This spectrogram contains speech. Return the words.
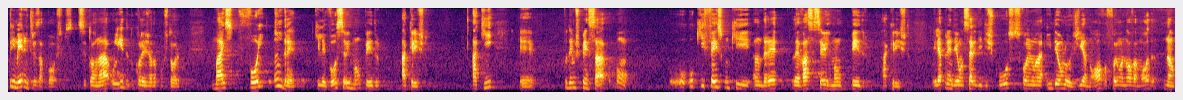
primeiro entre os apóstolos, de se tornar o líder do colegiado apostólico. Mas foi André que levou seu irmão Pedro a Cristo. Aqui é, podemos pensar, bom, o, o que fez com que André levasse seu irmão Pedro a Cristo? Ele aprendeu uma série de discursos, foi uma ideologia nova, foi uma nova moda? Não.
